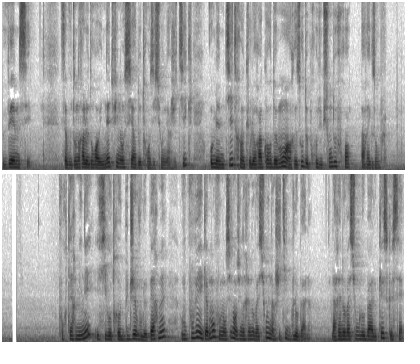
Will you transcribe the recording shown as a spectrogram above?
VMC. Ça vous donnera le droit à une aide financière de transition énergétique, au même titre que le raccordement à un réseau de production de froid, par exemple. Pour terminer, et si votre budget vous le permet, vous pouvez également vous lancer dans une rénovation énergétique globale. La rénovation globale, qu'est-ce que c'est?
